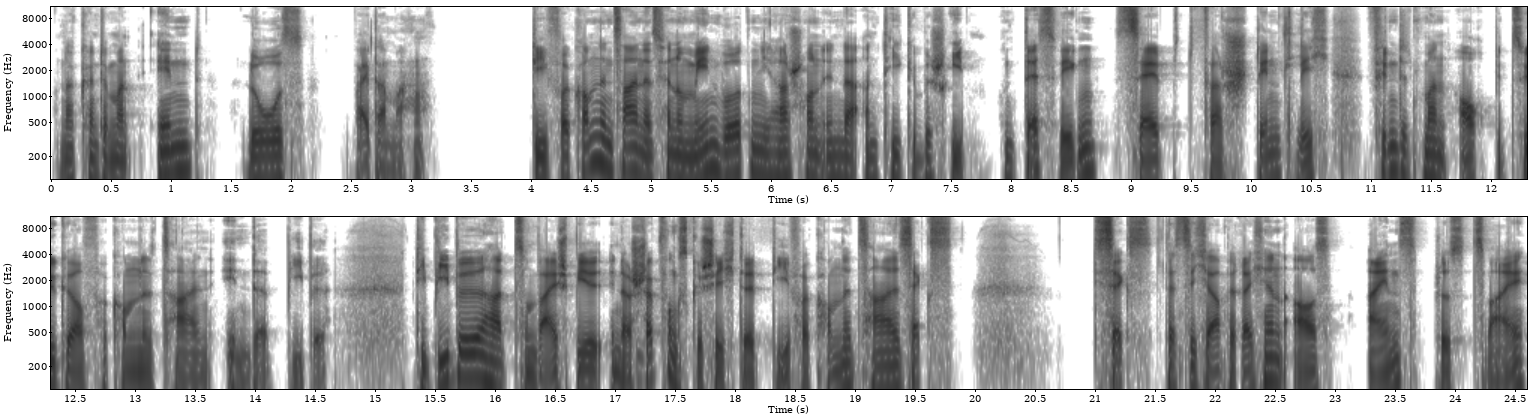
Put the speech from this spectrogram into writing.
und da könnte man endlos weitermachen. Die vollkommenen Zahlen als Phänomen wurden ja schon in der Antike beschrieben. Und deswegen, selbstverständlich, findet man auch Bezüge auf vollkommene Zahlen in der Bibel. Die Bibel hat zum Beispiel in der Schöpfungsgeschichte die vollkommene Zahl 6. Die 6 lässt sich ja berechnen aus 1 plus 2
